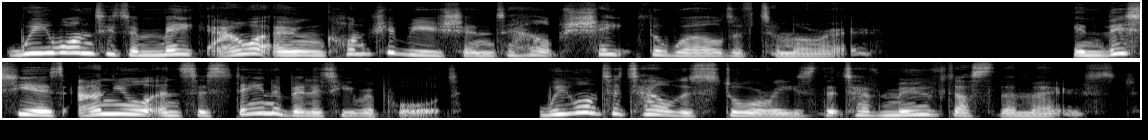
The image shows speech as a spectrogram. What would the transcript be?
we wanted to make our own contribution to help shape the world of tomorrow. In this year's annual and sustainability report, we want to tell the stories that have moved us the most.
